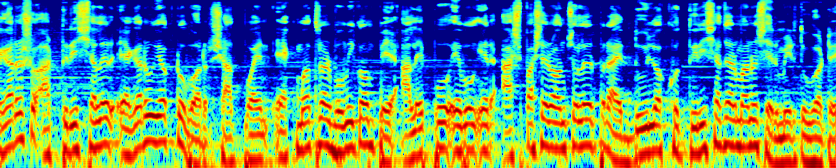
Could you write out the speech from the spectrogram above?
এগারোশো আটত্রিশ সালের এগারোই অক্টোবর, সাত পয়েন্ট একমাত্রার ভূমিকম্পে আলেপ্পো এবং এর আশপাশের অঞ্চলের প্রায় দুই লক্ষ তিরিশ হাজার মানুষের মৃত্যু ঘটে।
